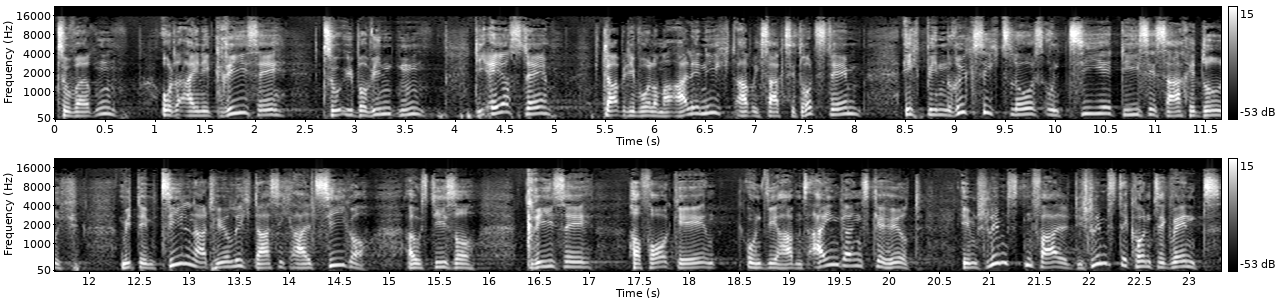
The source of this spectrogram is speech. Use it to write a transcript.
zu werden oder eine Krise zu überwinden. Die erste, ich glaube, die wollen wir alle nicht, aber ich sage sie trotzdem, ich bin rücksichtslos und ziehe diese Sache durch. Mit dem Ziel natürlich, dass ich als Sieger aus dieser Krise hervorgehe. Und wir haben es eingangs gehört, im schlimmsten Fall, die schlimmste Konsequenz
